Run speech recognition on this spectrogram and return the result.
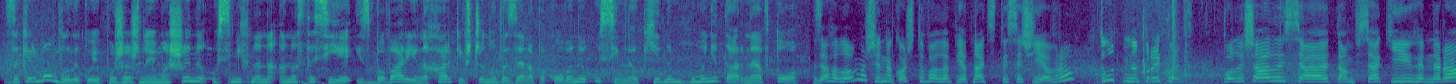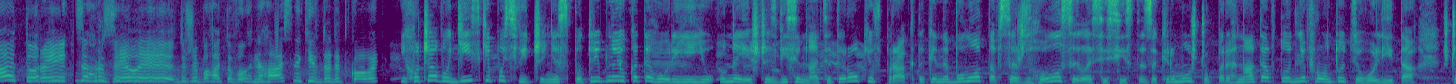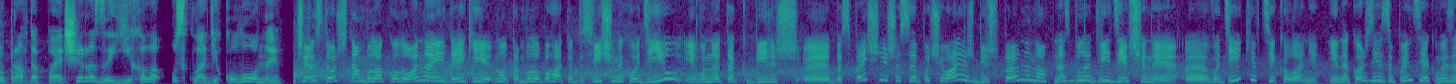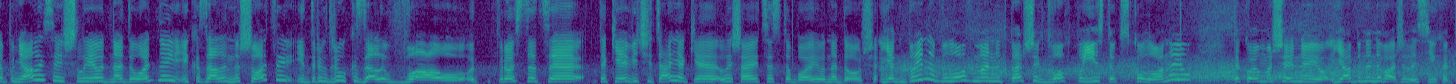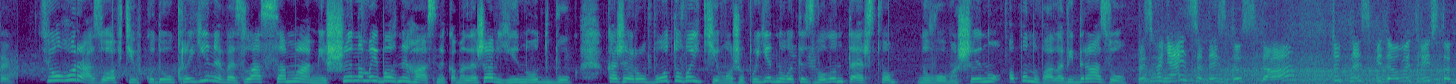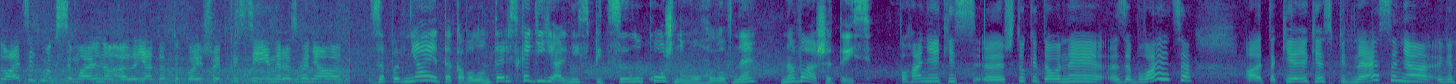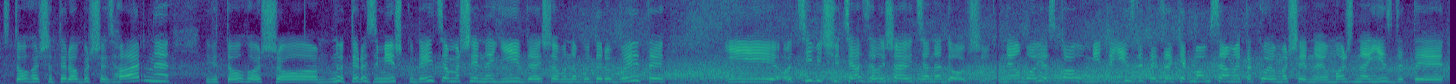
За кермом великої пожежної машини усміхнена Анастасія із Баварії на Харківщину везе напаковане усім необхідним гуманітарне авто. Загалом машина коштувала 15 тисяч євро. Тут, наприклад, полишалися там всякі генератори, загрузили дуже багато вогнегасників додаткових. І хоча водійське посвідчення з потрібною категорією у неї ще з 18 років практики не було, та все ж зголосилася сісти за кермо, щоб перегнати авто для фронту цього літа. Щоправда, перші рази їхала у складі колони. Через те, що там була колона, і деякі ну там було багато досвідчених водіїв, і воно так більш е, безпечніше себе почуваєш, більш впевнено. У нас були дві дівчини е, водійки в цій колоні, і на кожній зупинці, як ми зупинялися, йшли одна до одної і казали, ну що ти? І друг другу казали Вау! От просто це таке відчуття, яке лишається з тобою надовше. Якби не було в мене перших двох поїздок з колоною, такою машиною, я б не наважилась їхати. Цього разу автівку до України везла сама. Між шинами і вогнегасниками лежав її ноутбук. Каже, роботу в ІТ може поєднувати з волонтерством. Нову машину опанувала відразу. Розганяється десь до 100. Тут на спідометрі 120 максимально, але я до такої швидкості її не розганяла. Запевняє, така волонтерська діяльність під силу кожному. Головне наважитись. Погані якісь е, штуки, то вони забуваються. А таке якесь піднесення від того, що ти робиш щось гарне, від того, що ну ти розумієш, куди ця машина їде, що вона буде робити. І оці відчуття залишаються надовше. Не обов'язково вміти їздити за кермом саме такою машиною. Можна їздити,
